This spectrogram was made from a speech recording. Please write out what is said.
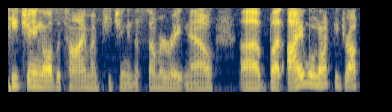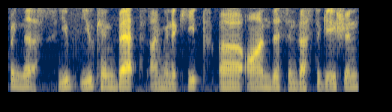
teaching all the time. I'm teaching in the summer right now, uh, but I will not be dropping this. You you can bet I'm going to keep uh, on this investigation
